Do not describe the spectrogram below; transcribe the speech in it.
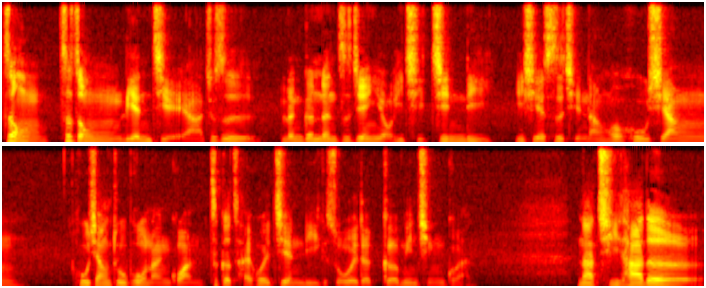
这种这种连结啊，就是人跟人之间有一起经历一些事情，然后互相互相突破难关，这个才会建立所谓的革命情感。那其他的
